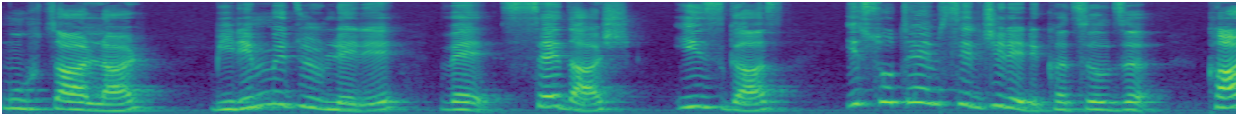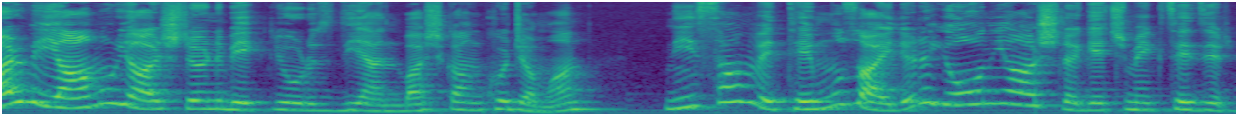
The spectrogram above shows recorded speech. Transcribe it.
muhtarlar, birim müdürleri ve SEDAŞ, İzgaz, İSU temsilcileri katıldı. Kar ve yağmur yağışlarını bekliyoruz diyen Başkan Kocaman, Nisan ve Temmuz ayları yoğun yağışla geçmektedir.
